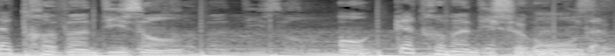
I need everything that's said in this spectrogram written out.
90 ans en 90 secondes.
